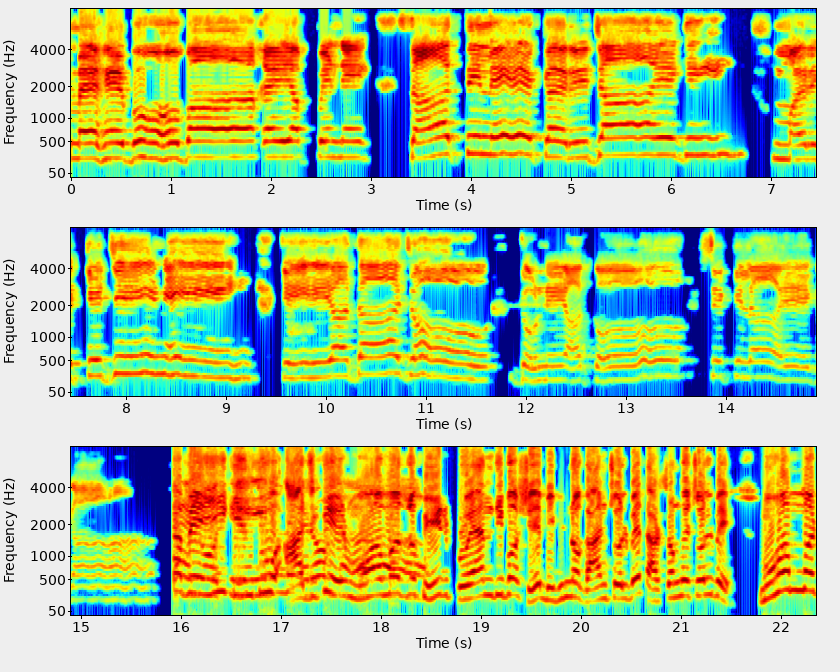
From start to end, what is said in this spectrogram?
महबूबा है अपने साथ लेकर जाएगी मर के जीने की अदा जो दुनिया को सिखलाएगा তবেই কিন্তু আজকের মোহাম্মদ রফির প্রয়াণ দিবসে বিভিন্ন গান চলবে তার সঙ্গে চলবে মোহাম্মদ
